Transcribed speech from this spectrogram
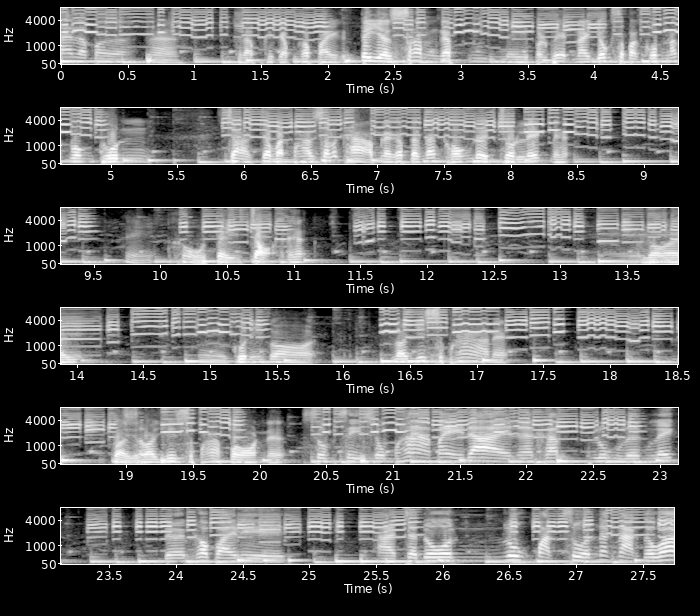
ฮะละเมออ่าครับขยับเข้าไปเตี้ยสั้นครับในประเภทนายกสมาคมนักลงทุน จากจังหวัดมหาสารคามนะครับแต่ด้านของเดินชนเล็กนะฮะโอ้โหเตะเจาะนะฮะร้อย คู่นี้ก็ร้อยยี่สิบห้าเนี่ยต่อยร้อยยี่สิบห้าปอนด์นะสุ่มสี่สุ่มห้าไม่ได้นะครับลุงเรืองเล็ก เดินเข้าไปนี่อาจจะโดนลูกหมัดสวนหนักๆ แต่ว่า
